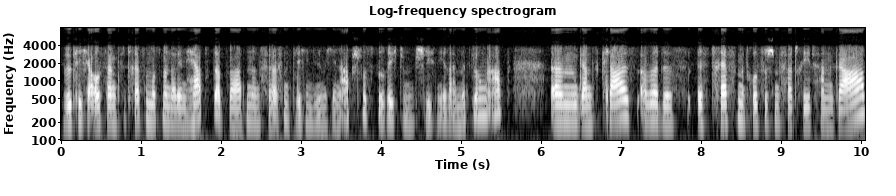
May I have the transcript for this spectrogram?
wirkliche Aussagen zu treffen, muss man da den Herbst abwarten. Dann veröffentlichen die nämlich ihren Abschlussbericht und schließen ihre Ermittlungen ab. Ähm, ganz klar ist aber, dass es Treffen mit russischen Vertretern gab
